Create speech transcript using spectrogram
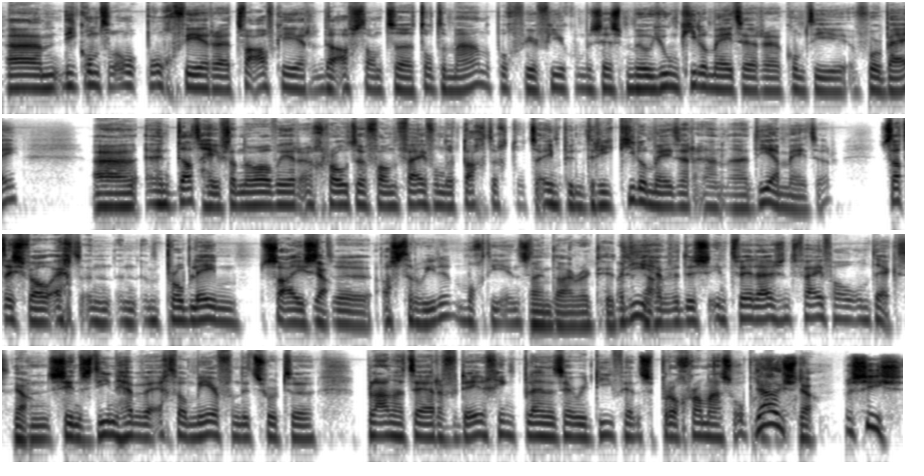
Ehm, die komt op ongeveer eh, 12 keer de afstand eh, tot de maan. Op ongeveer 4,6 miljoen kilometer eh, komt die voorbij. Eh, en dat heeft dan wel weer een grootte van 580 tot 1,3 kilometer aan eh, diameter. Dus dat is wel echt een, een, een probleem-sized eh, asteroïde, mocht die in zijn direct hit. maar die Ja. hebben we dus in 2005 al ontdekt. Ja. En sindsdien hebben we echt wel meer van dit soort eh, planetaire verdediging, planetary defense programma's opgezet. Juist, Ja. precies.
